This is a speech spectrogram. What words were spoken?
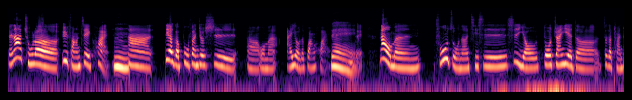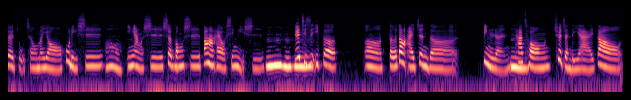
对，那除了预防这一块，嗯，那第二个部分就是呃我们癌友的关怀。对。对。那我们服务组呢，其实是由多专业的这个团队组成，我们有护理师、哦，营养师、社工师，包含还有心理师。嗯哼哼，因为其实一个呃得到癌症的病人，嗯。他从确诊离癌到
